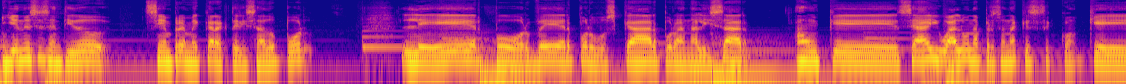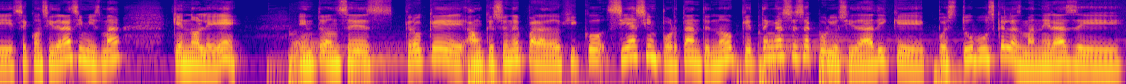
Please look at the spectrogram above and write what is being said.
Y en ese sentido siempre me he caracterizado por leer, por ver, por buscar, por analizar, aunque sea igual una persona que se, que se considera a sí misma que no lee. Entonces, creo que aunque suene paradójico, sí es importante, ¿no? Que tengas esa curiosidad y que pues tú busques las maneras de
